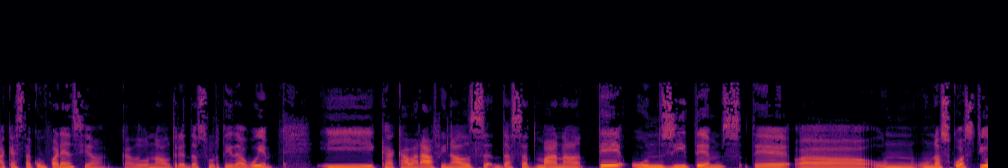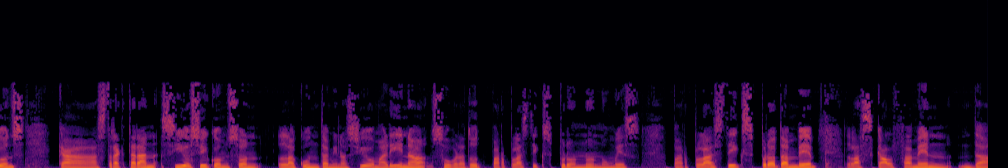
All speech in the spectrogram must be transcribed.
aquesta conferència que dona el tret de sortida avui i que acabarà a finals de setmana té uns ítems, té uh, un, unes qüestions que es tractaran sí o sí com són la contaminació marina, sobretot per plàstics, però no només per plàstics, però també l'escalfament de,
